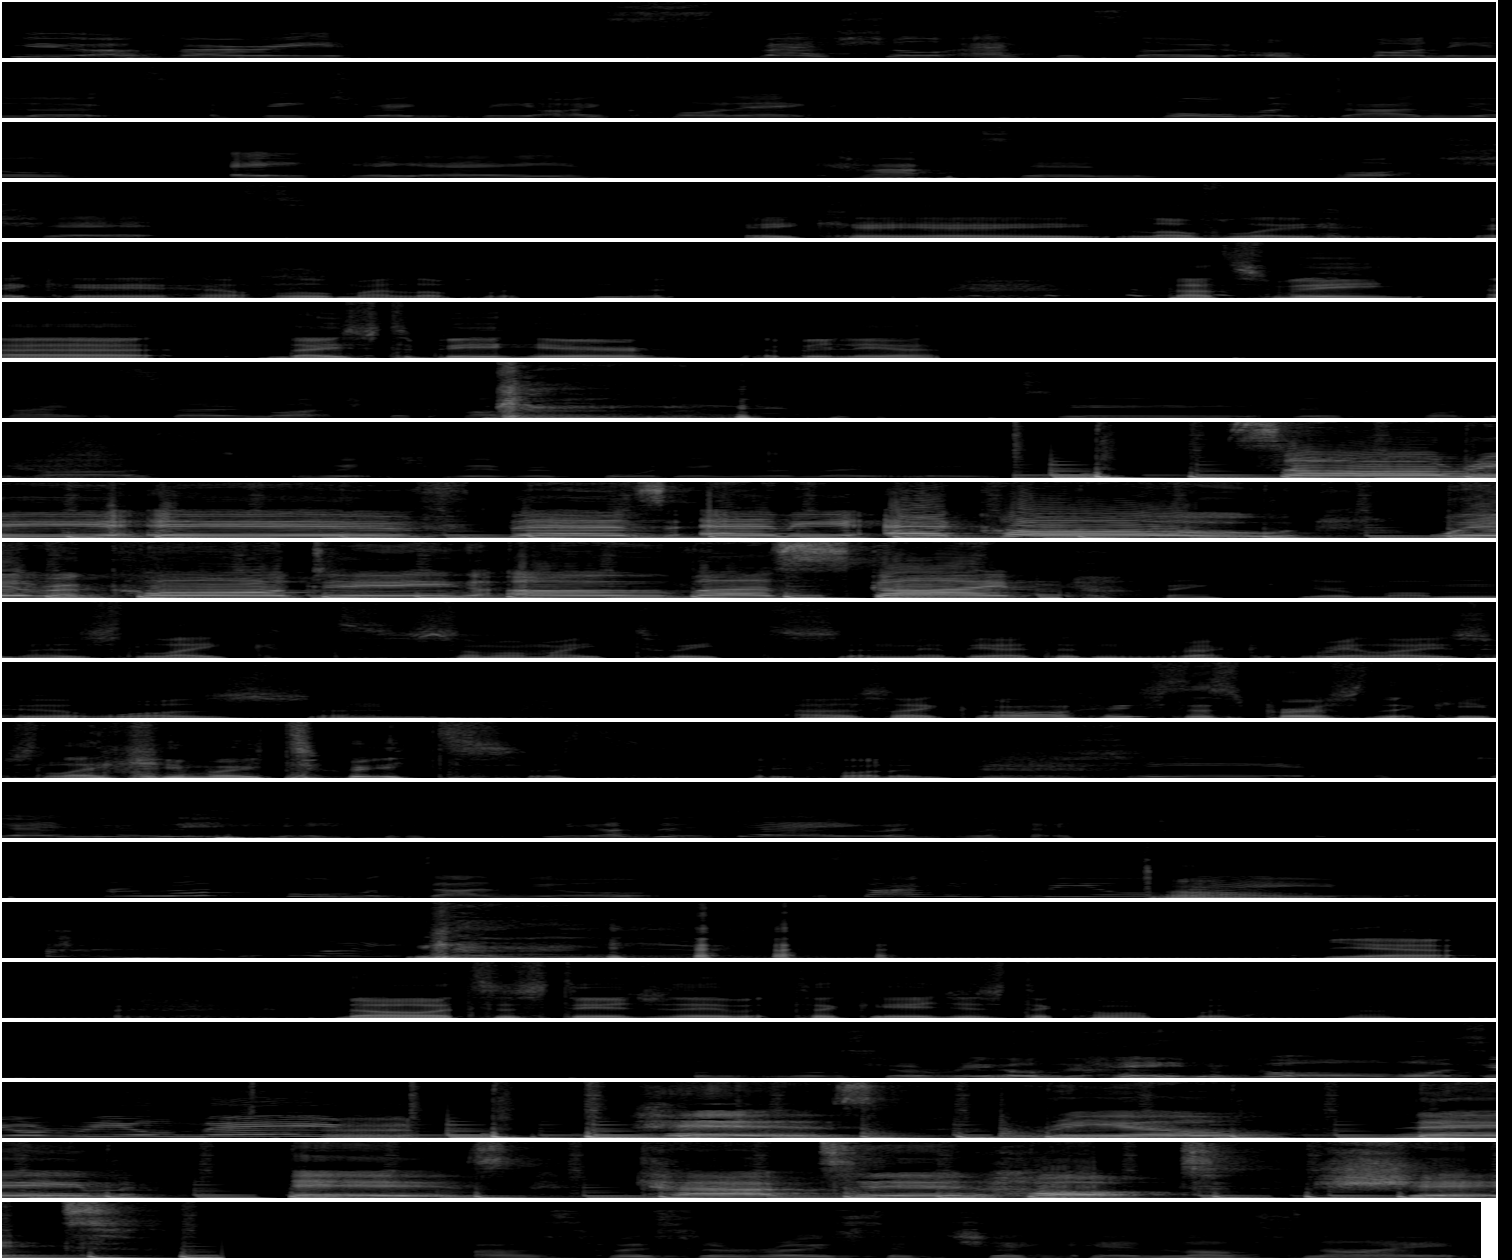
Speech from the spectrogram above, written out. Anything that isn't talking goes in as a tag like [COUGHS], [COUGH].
To a very special episode of Funny Looks featuring the iconic Paul McDaniel, aka Captain Hot Shit. AKA lovely. [LAUGHS] AKA hello, my lovely. Yeah. [LAUGHS] That's me. Uh, nice to be here, Amelia. Thanks so much for coming [COUGHS] to this podcast, which we're recording remotely. Sorry if there's any echo. We're recording over Skype. I think your mum has liked some of my tweets, and maybe I didn't rec- realize who it was, and I was like, "Oh, who's this person that keeps liking my [LAUGHS] tweets?" It's quite funny. She genuinely, [LAUGHS] the other day, was like, I love Paul McDaniel. Is that his real Aw. name? It's [LAUGHS] like, yeah. No, it's a stage name. It took ages to come up with. So. what's your real name, Paul? What's your real name? Uh, His real name is Captain Hot Shit. I was supposed to roast a chicken last night.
